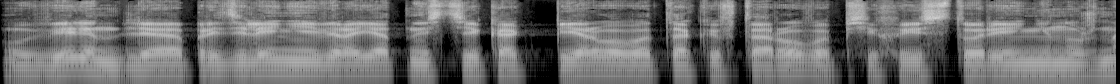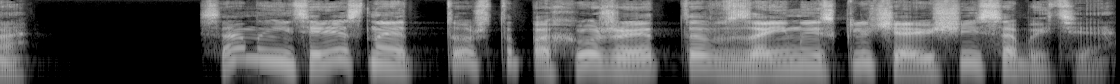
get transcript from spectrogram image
Уверен, для определения вероятности как первого, так и второго психоистория не нужна. Самое интересное то, что, похоже, это взаимоисключающие события.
